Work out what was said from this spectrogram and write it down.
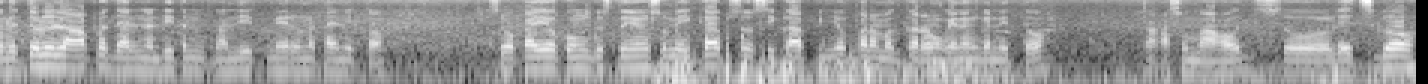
tuloy-tuloy lang upload dahil nandito, nandito meron na tayo nito. So kayo kung gusto nyo sumikap, so sikapin nyo para magkaroon kayo ng ganito. Tsaka sumahod. So let's go.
